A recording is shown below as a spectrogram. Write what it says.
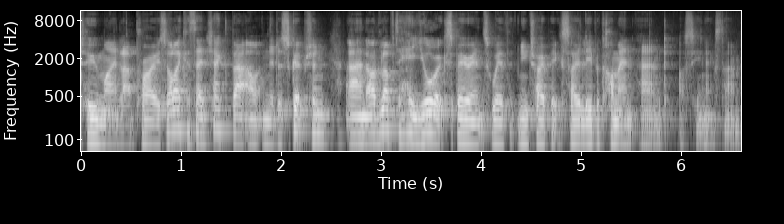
to MindLab Pro. So like I said, check that out in the description, and I'd love to hear your experience with nootropics, so leave a comment and I'll see you next time.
